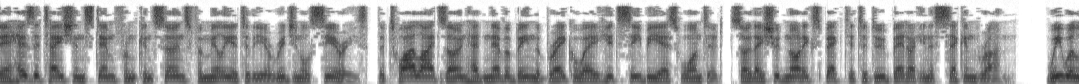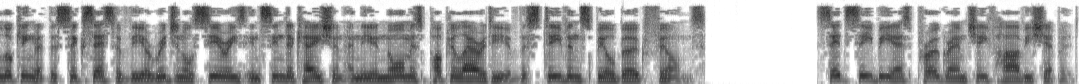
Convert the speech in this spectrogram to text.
Their hesitation stemmed from concerns familiar to the original series. The Twilight Zone had never been the breakaway hit CBS wanted, so they should not expect it to do better in a second run. We were looking at the success of the original series in syndication and the enormous popularity of the Steven Spielberg films, said CBS program chief Harvey Shephard.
